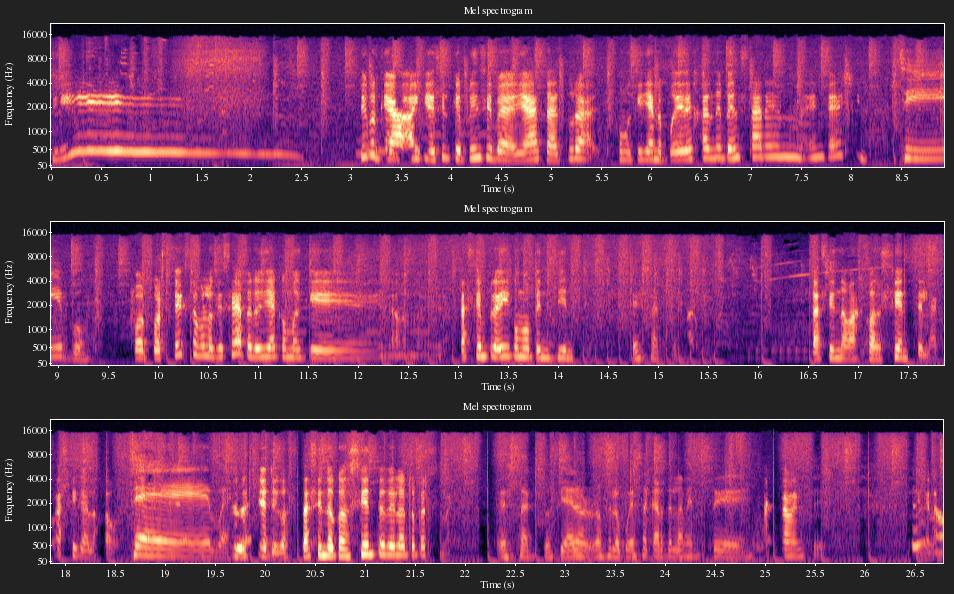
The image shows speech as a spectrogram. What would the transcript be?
sí. Sí, porque hay que decir que el príncipe ya a esta altura como que ya no puede dejar de pensar en, en Sí, por, por sexo, por lo que sea, pero ya como que no, no, está siempre ahí como pendiente. Exacto. Está siendo más consciente, la clásica de los jabones. Sí, bueno. De los asiáticos. Está siendo consciente del otro personaje. Exacto, sí, no, no se lo puede sacar de la mente. Exactamente. Así que no,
